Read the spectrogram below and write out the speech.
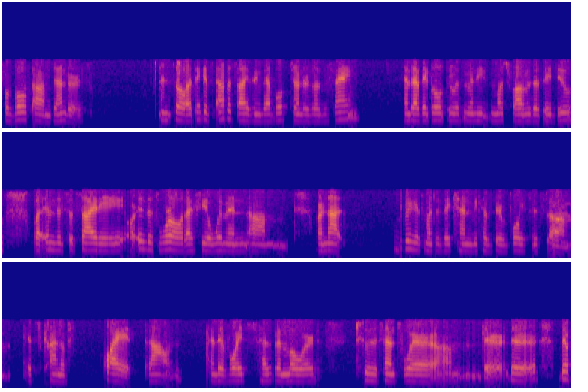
for both um, genders. And so I think it's emphasizing that both genders are the same and that they go through as many much problems as they do. But in this society or in this world, I feel women um, are not doing as much as they can because their voice is um it's kind of quiet down and their voice has been lowered to the sense where um their their their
